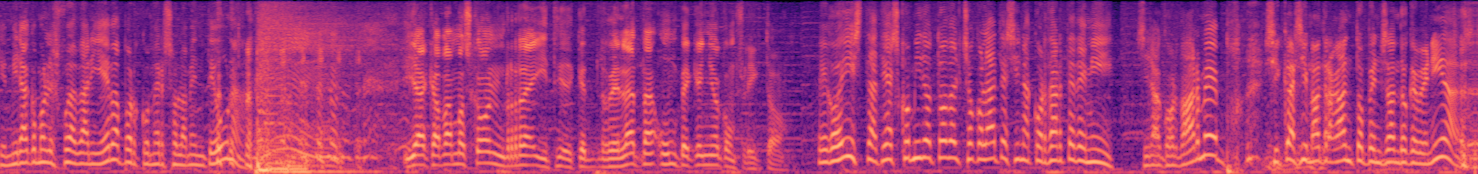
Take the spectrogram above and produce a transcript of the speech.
Que mira cómo les fue a Dan y Eva por comer solamente una. Y acabamos con Reit, que relata un pequeño conflicto. Egoísta, te has comido todo el chocolate sin acordarte de mí. ¿Sin acordarme? Pff, Si casi me atraganto pensando que venías.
